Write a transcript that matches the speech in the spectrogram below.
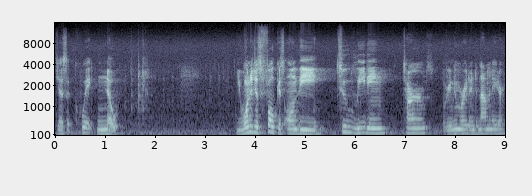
just a quick note. You want to just focus on the two leading terms of your numerator and denominator.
